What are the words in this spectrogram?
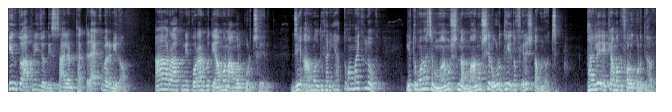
কিন্তু আপনি যদি সাইলেন্ট থাকতেন, একেবারে নীরব। আর আপনি করার প্রতি এমন আমল করছেন যে আমল দেখার এত অমায়িক লোক, এ তো মনে হচ্ছে মানুষ না, মানুষের ঊর্ধ্বে এ তো ফেরেস্তা মনে হচ্ছে। তাহলে একে আমাকে ফলো করতে হবে।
